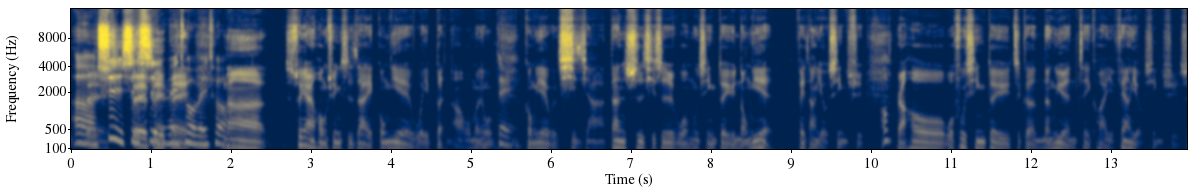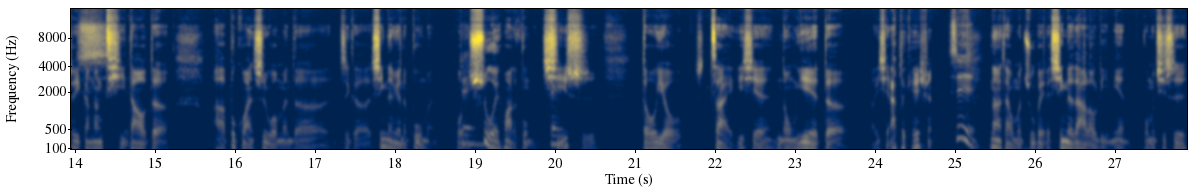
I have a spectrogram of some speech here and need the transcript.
呃，是是是，没错没错。那虽然鸿讯是在工业为本啊，我们对。工业起家，但是其实我母亲对于农业非常有兴趣，哦，然后我父亲对于这个能源这一块也非常有兴趣，所以刚刚提到的啊、呃，不管是我们的这个新能源的部门或者数位化的部门，其实都有在一些农业的。一些 application 是。那在我们竹北的新的大楼里面，我们其实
